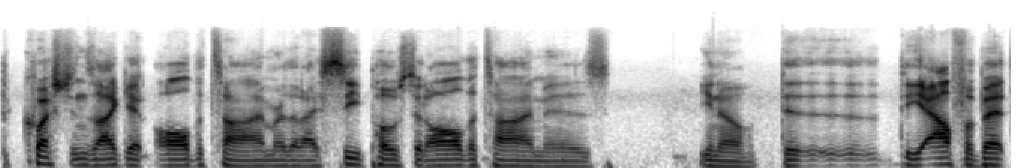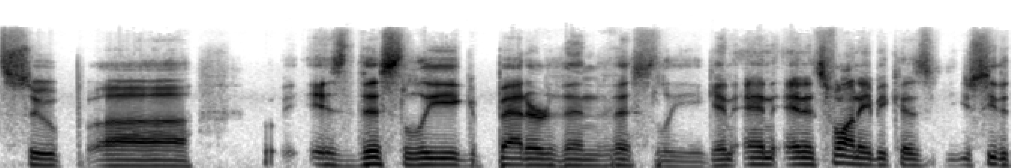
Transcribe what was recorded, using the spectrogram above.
the questions I get all the time or that I see posted all the time is, you know, the, the alphabet soup, uh, is this league better than this league? And, and, and it's funny because you see the,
